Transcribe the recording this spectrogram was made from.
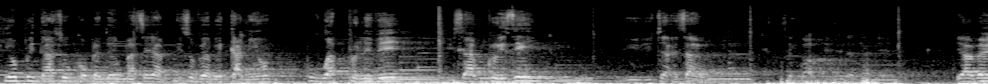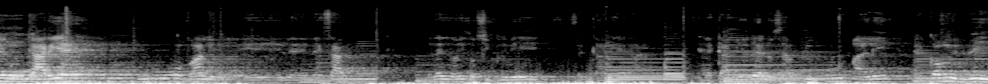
qui ont pris d'assaut complètement passé, ils sont venus avec camion pour pouvoir prélever du sable, creuser du, du sable. C'est quoi le de il y avait une carrière où on vend le- les, les, les sables. Ils ont, supprimé cette carrière-là. Les camionneurs ne savent plus où aller. Et comme lui,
